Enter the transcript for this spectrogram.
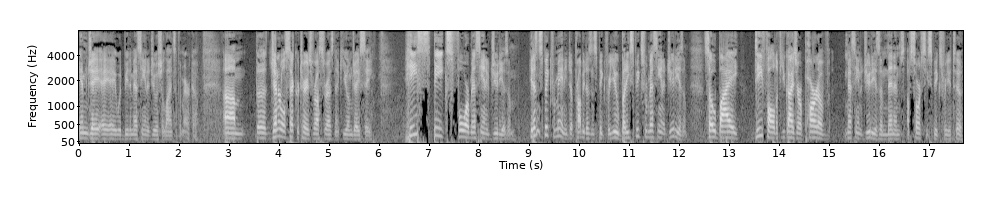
MJAA would be the Messianic Jewish Alliance of America. Um, the General Secretary is Russ Resnik, UMJC. He speaks for Messianic Judaism. He doesn't speak for me, and he probably doesn't speak for you, but he speaks for Messianic Judaism. So by default, if you guys are a part of Messianic Judaism, then in, of sorts he speaks for you too.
